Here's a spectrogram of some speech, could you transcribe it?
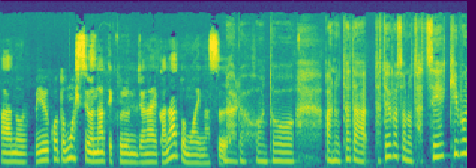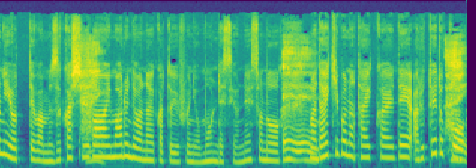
あのいうことも必要になってくるんじゃないかなと思います。なるほど。あのただ例えばその撮影規模によっては難しい場合もあるんではないかというふうに思うんですよね。はい、その、えー、まあ大規模な大会である程度こう、はい、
